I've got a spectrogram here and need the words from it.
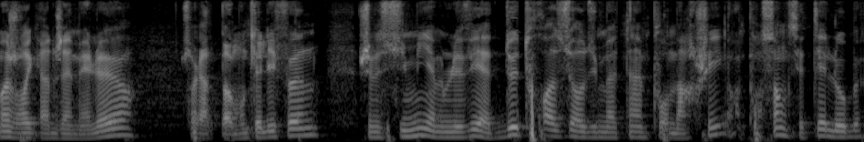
Moi, je regarde jamais l'heure, je regarde pas mon téléphone. Je me suis mis à me lever à 2-3 heures du matin pour marcher en pensant que c'était l'aube.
